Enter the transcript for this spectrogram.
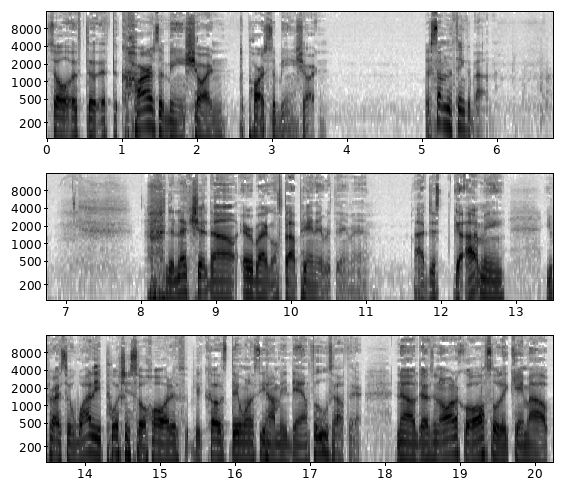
So if the if the cars are being shortened, the parts are being shortened. There's something to think about. The next shutdown, everybody gonna stop paying everything, man. I just, got, I mean, you probably said, why are they pushing so hard? Is because they want to see how many damn fools out there. Now, there's an article also that came out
